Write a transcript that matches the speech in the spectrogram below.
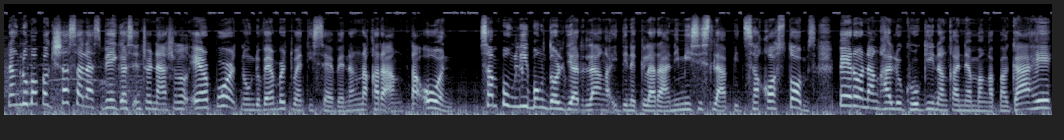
nang lumapag siya sa Las Vegas International Airport noong November 27 ng nakaraang taon. 10,000 dolyar lang ang idineklara ni Mrs. Lapid sa customs pero nang halughugin ang kanyang mga bagahe,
